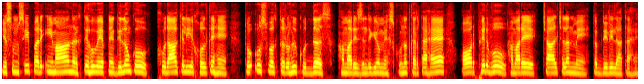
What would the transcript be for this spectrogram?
یسو مسیح پر ایمان رکھتے ہوئے اپنے دلوں کو خدا کے لیے کھولتے ہیں، تو اس وقت روح القدس ہماری زندگیوں میں سکونت کرتا ہے اور پھر وہ ہمارے چال چلن میں تبدیلی لاتا ہے۔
